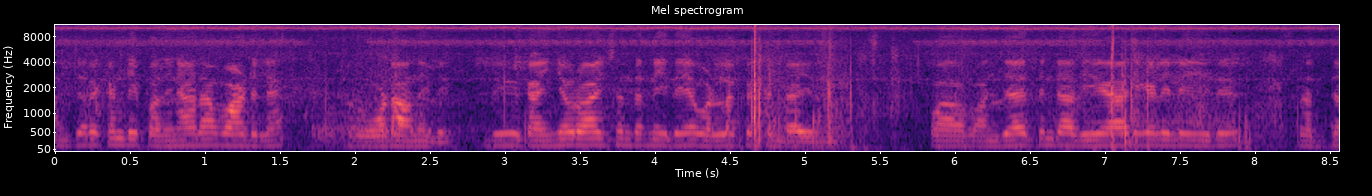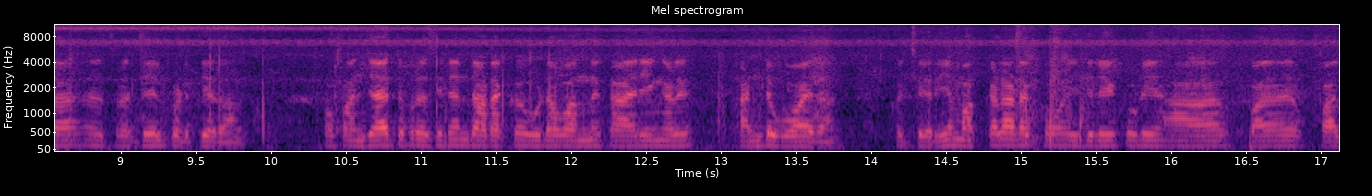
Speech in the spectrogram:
അഞ്ചരക്കണ്ടി പതിനാലാം വാർഡിലെ റോഡാണിത് ഇത്. കഴിഞ്ഞ പ്രാവശ്യം തന്നെ ഇതേ വെള്ളക്കെട്ടുണ്ടായിരുന്നു അപ്പോൾ പഞ്ചായത്തിന്റെ അധികാരികളിൽ ഇത് ശ്രദ്ധ ശ്രദ്ധയിൽപ്പെടുത്തിയതാണ്. അപ്പോൾ പഞ്ചായത്ത് പ്രസിഡന്റ് അടക്കം ഇവിടെ വന്ന് കാര്യങ്ങൾ കണ്ടുപോയതാണ്. അപ്പോൾ ചെറിയ മക്കളടക്കം ഇതിലേ കൂടി പല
